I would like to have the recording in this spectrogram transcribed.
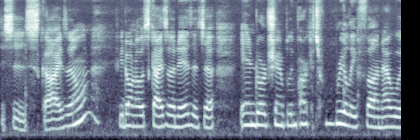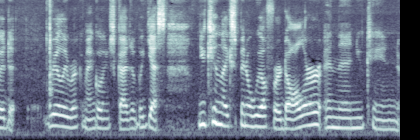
this is Sky Zone. If you don't know what Sky Zone is, it's a indoor trampoline park. It's really fun. I would really recommend going to Sky Zone. But yes, you can like spin a wheel for a dollar, and then you can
